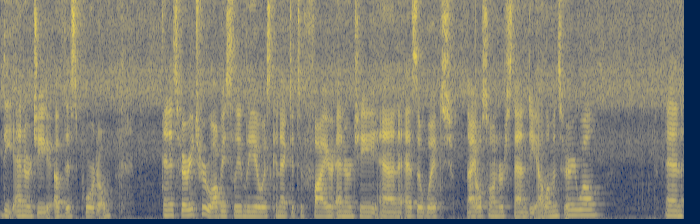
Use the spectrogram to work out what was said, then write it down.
the energy of this portal. And it's very true. Obviously, Leo is connected to fire energy, and as a witch, I also understand the elements very well. And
